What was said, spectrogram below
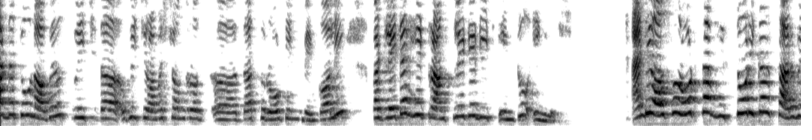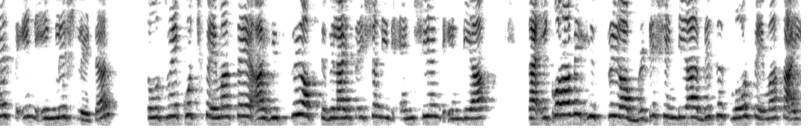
are the two novels which the which Ramesh Chandra uh, Dutt wrote in Bengali, but later he translated it into English. And he also wrote some historical surveys in English later. तो उसमें कुछ famous है a history of civilization in ancient India the economic history of British India. This is more famous. I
